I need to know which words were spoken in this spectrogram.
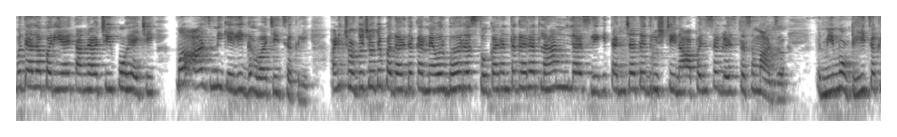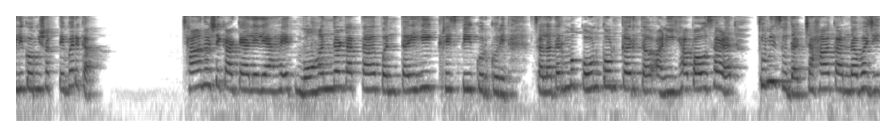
मग त्याला पर्याय तांदळाची पोह्याची मग आज मी केली गव्हाची चकली. आणि छोटे छोटे पदार्थ करण्यावर भर असतो कारण तर घरात लहान मुलं असली की त्यांच्या त्या दृष्टीनं आपण सगळेच तसं माझं पण मी मोठीही चकली करू शकते बरं का? छान असे काटे आलेले आहेत. मोहन न टाकता पण तरीही क्रिस्पी कुरकुरीत. चला तर मग कोण कोण करतं आणि ह्या पावसाळ्यात तुम्ही सुद्धा चहा कांदा भजी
